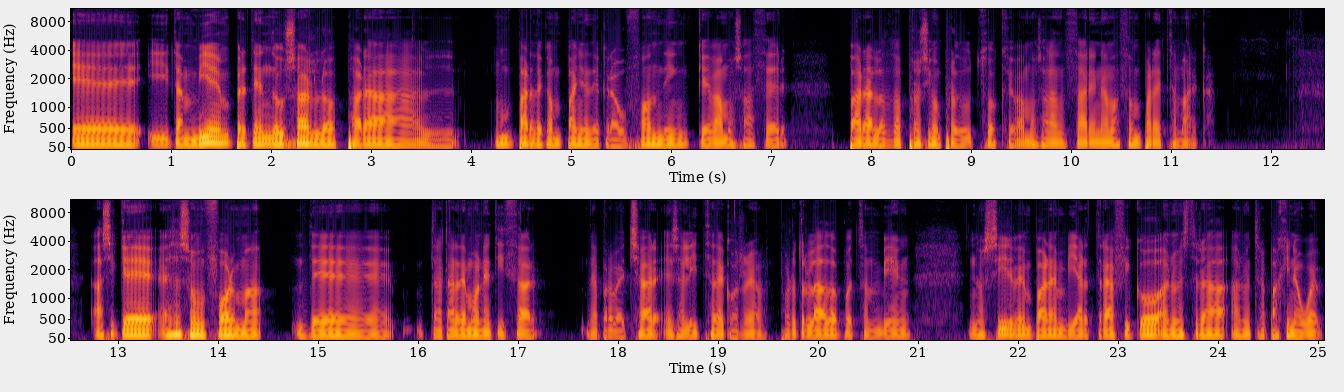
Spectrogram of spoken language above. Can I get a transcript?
Eh, y también pretendo usarlos para un par de campañas de crowdfunding que vamos a hacer para los dos próximos productos que vamos a lanzar en Amazon para esta marca. Así que esas son formas de tratar de monetizar, de aprovechar esa lista de correos. Por otro lado, pues también nos sirven para enviar tráfico a nuestra, a nuestra página web.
